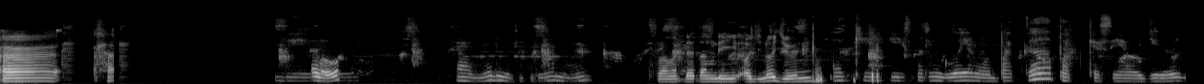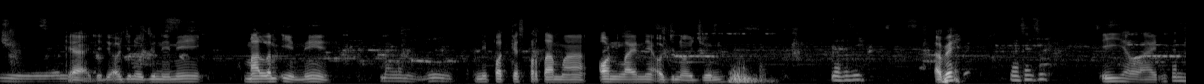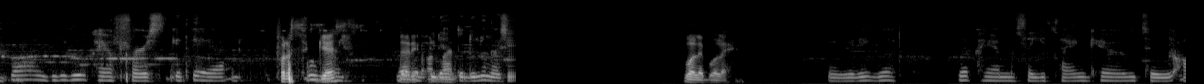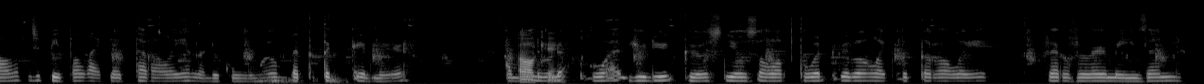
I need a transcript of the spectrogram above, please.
Eh, ha- Halo. Halo dengan siapa di mana? selamat datang di Ojin Ojun. Oke, sekarang gue yang lompat ke podcastnya Ojin Ojun Ya, jadi Ojin Ojun ini malam ini Malam ini ini podcast pertama online-nya Ojin Ojun. Masa sih? Apa? Masa sih? Iyalah, ini kan Wow, jadi gue kayak first gitu ya first Oh, guest Gue dari mau pidato online. dulu gak sih? Boleh, boleh. Jadi gue gue pengen say thank you to all of the people like literally yang ngedukung gue sampai detik ini sampai Oke. di mana gue jadi guestnya salap tweet gitu like literally very very amazing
